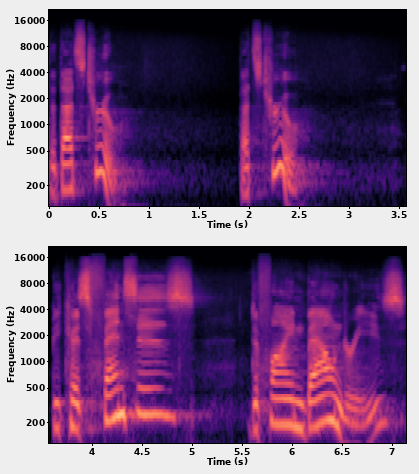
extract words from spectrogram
that that's true. That's true. Because fences define boundaries,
